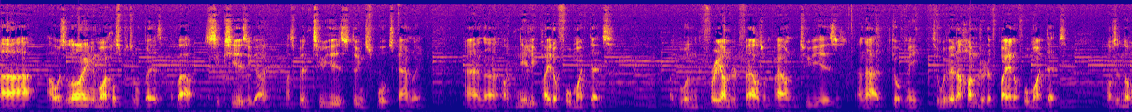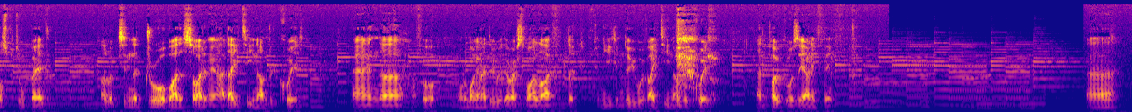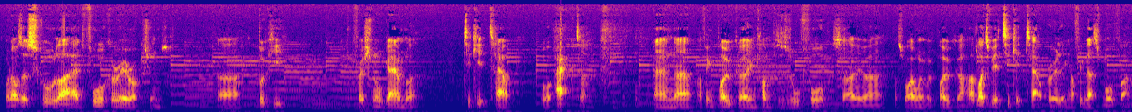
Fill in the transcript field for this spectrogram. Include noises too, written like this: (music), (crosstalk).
Uh, I was lying in my hospital bed about six years ago. I spent two years doing sports gambling, and uh, I'd nearly paid off all my debts. I'd won three hundred thousand pound in two years, and that had got me to within a hundred of paying off all my debts. I was in the hospital bed. I looked in the drawer by the side of me. I had eighteen hundred quid, and uh, I thought, what am I going to do with the rest of my life that can, you can do with eighteen hundred quid? And poker was the only thing. Uh, when I was at school, I had four career options: uh, bookie, professional gambler, ticket tout, or actor. And uh, I think poker encompasses all four, so uh, that's why I went with poker. I'd like to be a ticket tout, really. I think that's more fun.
